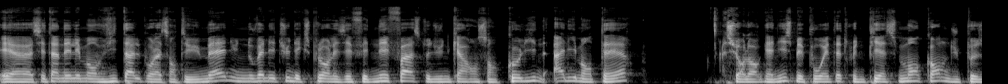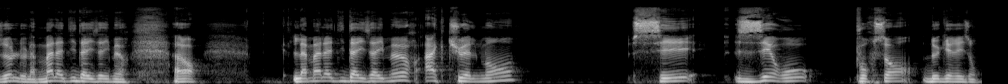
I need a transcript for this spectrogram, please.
Euh, c'est un élément vital pour la santé humaine. Une nouvelle étude explore les effets néfastes d'une carence en choline alimentaire sur l'organisme et pourrait être une pièce manquante du puzzle de la maladie d'Alzheimer. Alors, la maladie d'Alzheimer, actuellement, c'est 0% de guérison.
